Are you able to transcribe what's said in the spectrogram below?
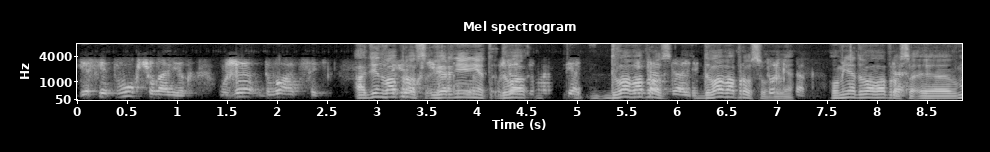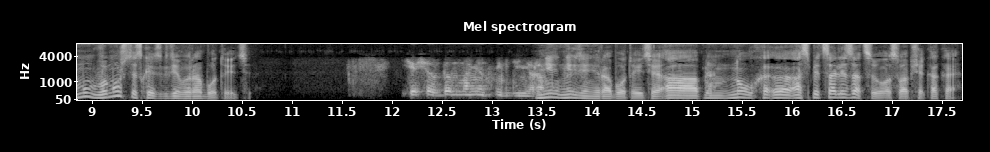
Если двух человек, уже 20. Один вопрос, человек, вернее нет, два, два вопроса. Два вопроса у меня. Так. У меня два вопроса. Да. Э, вы можете сказать, где вы работаете? Я сейчас в данный момент нигде не работаю. Нигде не работаете. А, да. ну, э, а специализация у вас вообще какая?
